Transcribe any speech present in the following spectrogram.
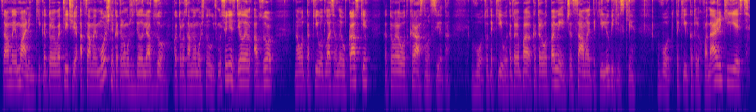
самые маленькие, которые в отличие от самой мощной, которую мы уже сделали обзор, у которой самый мощный луч, мы сегодня сделаем обзор на вот такие вот лазерные указки, которые вот красного цвета. Вот, вот такие вот, которые, которые вот поменьше, самые такие любительские. Вот, такие, у которых фонарики есть,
